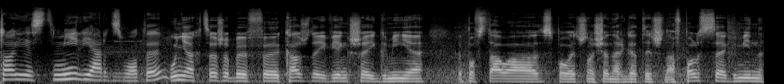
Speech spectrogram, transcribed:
To jest miliard złotych. Unia chce, żeby w każdej większej gminie powstała społeczność energetyczna. W Polsce gmin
